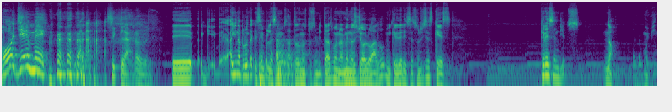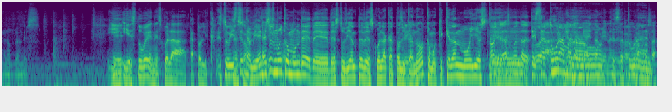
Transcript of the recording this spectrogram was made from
Óyeme. Sí, claro, güey. Eh, hay una pregunta que siempre le hacemos a todos nuestros invitados. Bueno, al menos yo lo hago, mi querida Elisa Sonrisas, que es: ¿crees en Dios? No, Muy bien. no creo en Dios. Y, Eh, y estuve en escuela católica. ¿Estuviste Eso. también? Eso es muy común de, de, de estudiante de escuela católica, Sí. ¿no? Como que quedan muy este. No, y te das cuenta de Te saturan, te ¿no? saturan. O sea,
